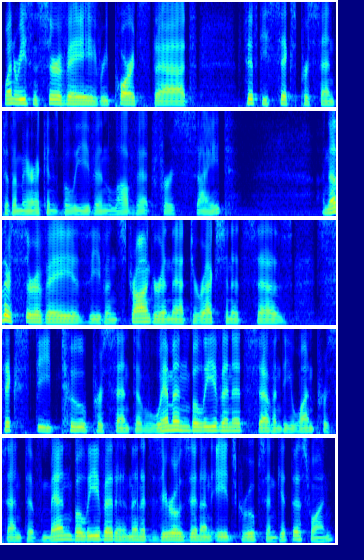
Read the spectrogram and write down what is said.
One recent survey reports that 56% of Americans believe in love at first sight. Another survey is even stronger in that direction. It says 62% of women believe in it, 71% of men believe it, and then it zeroes in on age groups. And get this one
